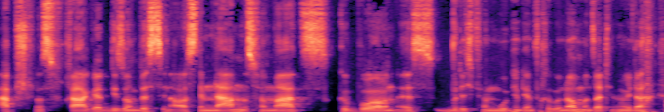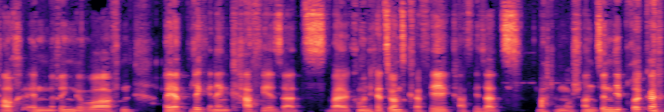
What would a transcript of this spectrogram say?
Abschlussfrage, die so ein bisschen aus dem Namen des Formats geboren ist, würde ich vermuten, habt ihr einfach übernommen und seitdem immer wieder auch in den Ring geworfen. Euer Blick in den Kaffeesatz, weil Kommunikationskaffee, Kaffeesatz macht irgendwo schon Sinn, die Brücke.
